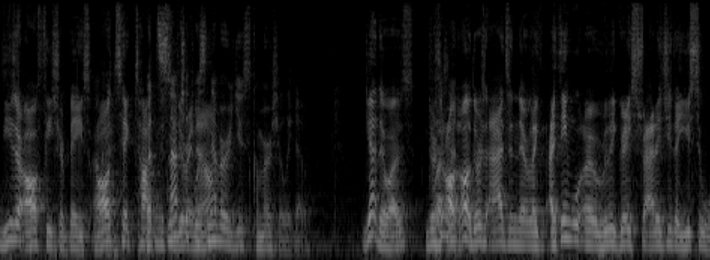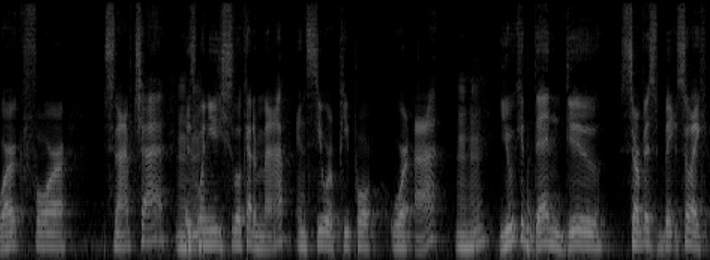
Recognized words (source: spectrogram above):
these are all feature based. All TikTok But Snapchat right was now. never used commercially, though. Yeah, there was. There's Was all, oh, there's ads in there. Like I think a really great strategy that used to work for Snapchat is Mm-hmm. when you used to look at a map and see where people were at. Mm-hmm. You could then do service based. So like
